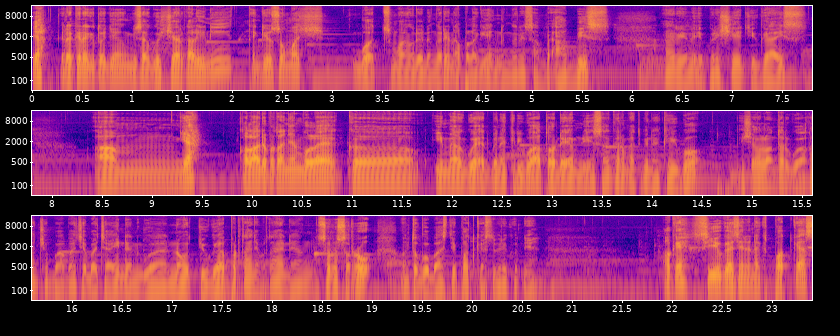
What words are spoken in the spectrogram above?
ya kira-kira gitu aja yang bisa gue share kali ini thank you so much buat semua yang udah dengerin apalagi yang dengerin sampai habis I really appreciate you guys um, ya kalau ada pertanyaan boleh ke email gue @benakribo atau DM di Instagram @benakribo. Insya Allah ntar gue akan coba baca-bacain dan gue note juga pertanyaan-pertanyaan yang seru-seru untuk gue bahas di podcast berikutnya. Oke, okay, see you guys in the next podcast.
